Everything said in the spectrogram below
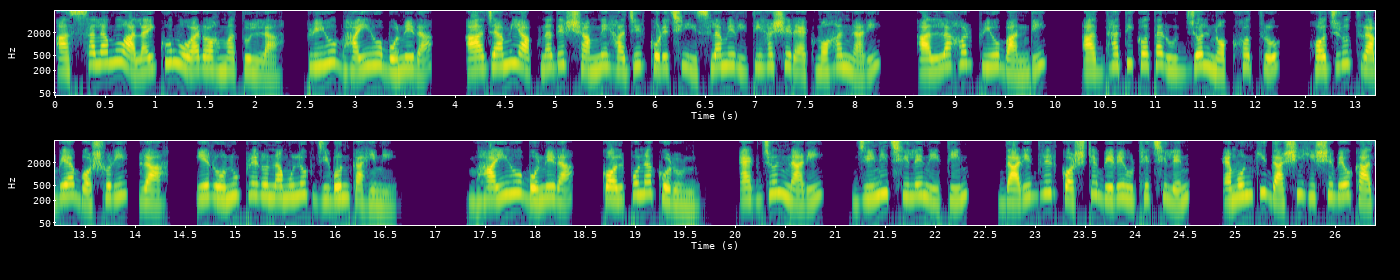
আসসালামু আলাইকুম ওয়া রহমাতুল্লাহ। প্রিয় ভাই ও বোনেরা, আজ আমি আপনাদের সামনে হাজির করেছি ইসলামের ইতিহাসের এক মহান নারী, আল্লাহর প্রিয় বান্দি, আধ্যাত্মিকতার উজ্জ্বল নক্ষত্র হজরত রাবেয়া বসরি রাহ, এর অনুপ্রেরণামূলক জীবন কাহিনী। ভাই ও বোনেরা, কল্পনা করুন, একজন নারী, যিনি ছিলেন এতিম দারিদ্র্যের কষ্টে বেড়ে উঠেছিলেন, এমনকি দাসী হিসেবেও কাজ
